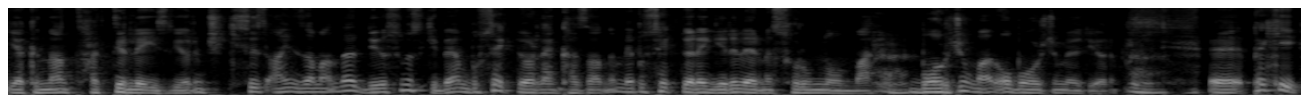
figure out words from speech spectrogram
yakından takdirle izliyorum. Çünkü siz aynı zamanda diyorsunuz ki ben bu sektörden kazandım ve bu sektöre geri verme sorumluluğum var. Borcum var, o borcumu ödüyorum. Ee, peki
